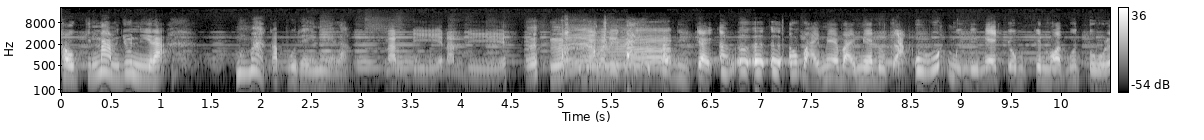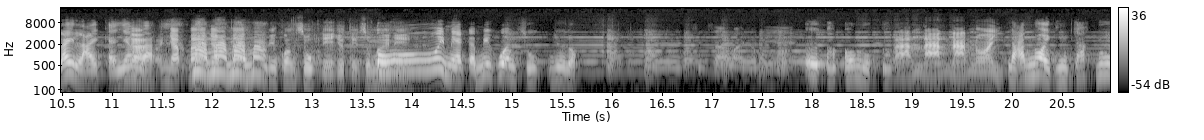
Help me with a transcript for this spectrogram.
ข้าวกินน้ำอยู่นี่ละมึงมากับผู้ใดแน่ล่ะนั่นดีนั่นดีสวัสดีครัก็บดีใจเออเออเออเออเอาไหวแม่ไหวแม่ลูกหลักอู้มือดีแม่จมขึ้นหอดมือตู่ไล่ลายๆกันยังวะ ยับมามามามามีความสุขดีอยู่ติดสโอมือนี่้ยแม่ก็มีความสุขอยู่หรอก เออเอาเอาลูกเอาหลานหลานหลานน้อย หลานหน่อยคงจักอยู่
